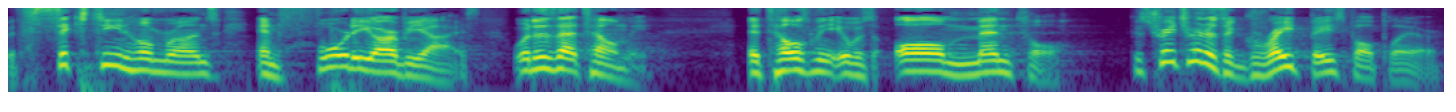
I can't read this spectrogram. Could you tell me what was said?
with 16 home runs and 40 RBIs. What does that tell me? It tells me it was all mental. Because Trea Turner is a great baseball player,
